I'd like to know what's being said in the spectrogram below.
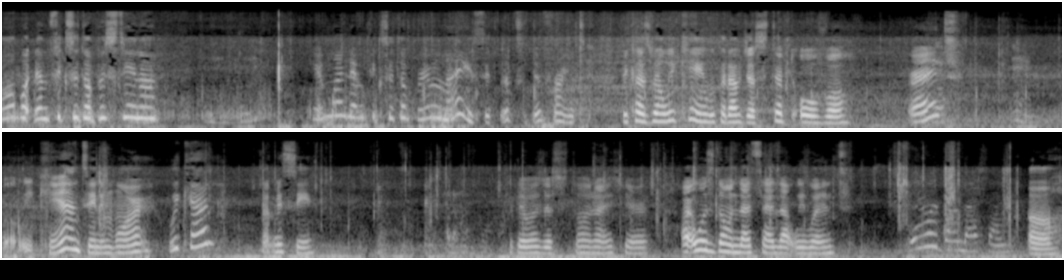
Oh, but them fix it up, Christina. Yeah, man, them fix it up real nice. It looks different because when we came, we could have just stepped over, right? Mm. But we can't anymore. We can. Let me see. There was a stone right here. Oh, it was down that side that we went. Where was down that side? Oh.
